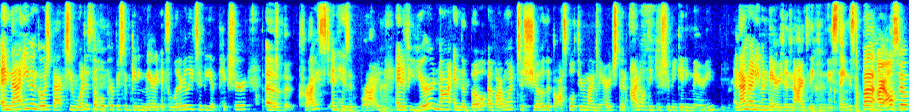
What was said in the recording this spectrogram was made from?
And that even goes back to what is the whole purpose of getting married? It's literally to be a picture of Christ and his bride. And if you're not in the boat of I want to show the gospel through my marriage, then I don't think you should be getting married. And I'm not even married and I'm thinking these things. But I also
